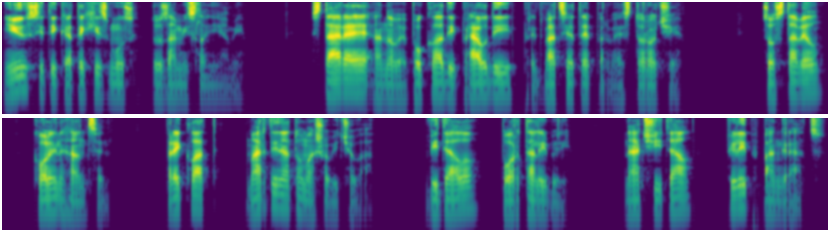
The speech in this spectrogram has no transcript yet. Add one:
New City katechizmus so zamysleniami. Staré a nové poklady pravdy pre 21. storočie. Zostavil Colin Hansen. Preklad Martina Tomašovičová. Vydalo Porta Libri. Načítal Filip Pangrác.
